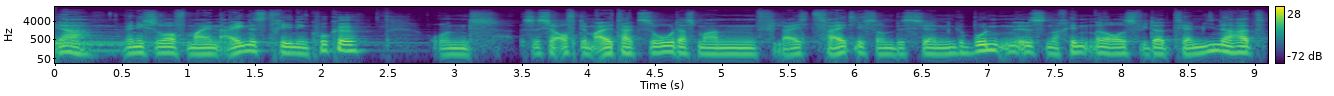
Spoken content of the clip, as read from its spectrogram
Ja, wenn ich so auf mein eigenes Training gucke, und es ist ja oft im Alltag so, dass man vielleicht zeitlich so ein bisschen gebunden ist, nach hinten raus wieder Termine hat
